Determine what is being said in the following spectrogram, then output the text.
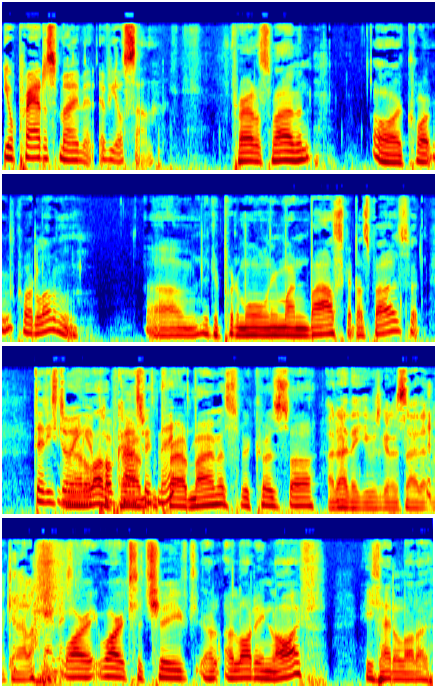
Your proudest moment of your son? proudest moment. Oh, quite quite a lot of them. Um, you could put them all in one basket, I suppose. But That he's we doing had a, lot of podcast proud, with me. Proud moments because. Uh, I don't think he was going to say that, Michaela. Warrick, Warrick's achieved a, a lot in life. He's had a lot of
